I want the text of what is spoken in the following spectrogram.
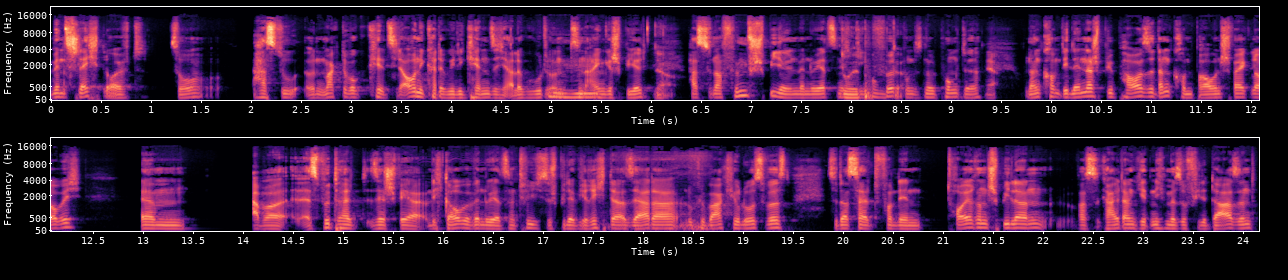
wenn es schlecht läuft, so hast du und Magdeburg zieht auch in die Kategorie, die kennen sich alle gut und Mhm. sind eingespielt. Ja. Hast du nach fünf Spielen, wenn du jetzt nicht Null gegen Punkte. Fürth punktest, null Punkte. Ja. Und dann kommt die Länderspielpause, dann kommt Braunschweig, glaube ich. Ähm, aber es wird halt sehr schwer. Und ich glaube, wenn du jetzt natürlich so Spieler wie Richter, Serda, Luke Bacchio los wirst, sodass halt von den teuren Spielern, was Gehalt angeht, nicht mehr so viele da sind,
